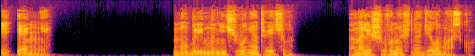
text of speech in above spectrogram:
И Энни. Но Бринна ничего не ответила. Она лишь вновь надела маску.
